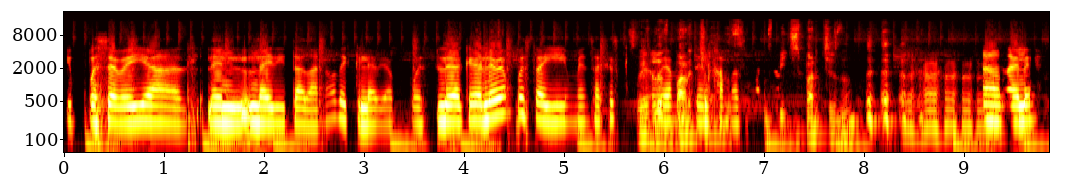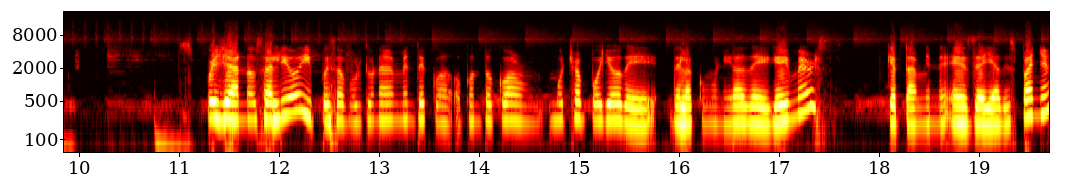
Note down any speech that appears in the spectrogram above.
Y pues se veía el- la editada, ¿no? De que le había pues, le, que le habían puesto ahí mensajes que los obviamente parches, él jamás los, parches, ¿no? Ándale. Pues ya no salió y pues afortunadamente co- contó con mucho apoyo de, de la comunidad de gamers, que también es de allá de España.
